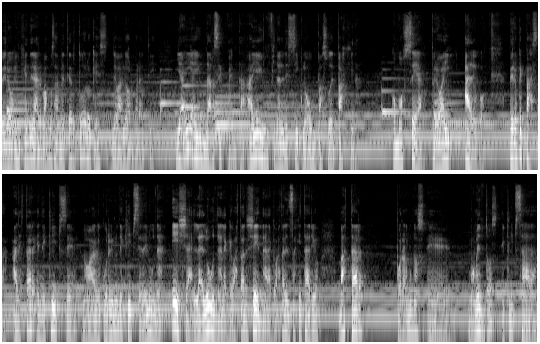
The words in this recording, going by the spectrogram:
pero en general vamos a meter todo lo que es de valor para ti. Y ahí hay un darse cuenta, ahí hay un final de ciclo un paso de página, como sea, pero hay algo. Pero ¿qué pasa? Al estar en eclipse, ¿no? al ocurrir un eclipse de luna, ella, la luna, la que va a estar llena, la que va a estar en Sagitario, va a estar por algunos eh, momentos eclipsada,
